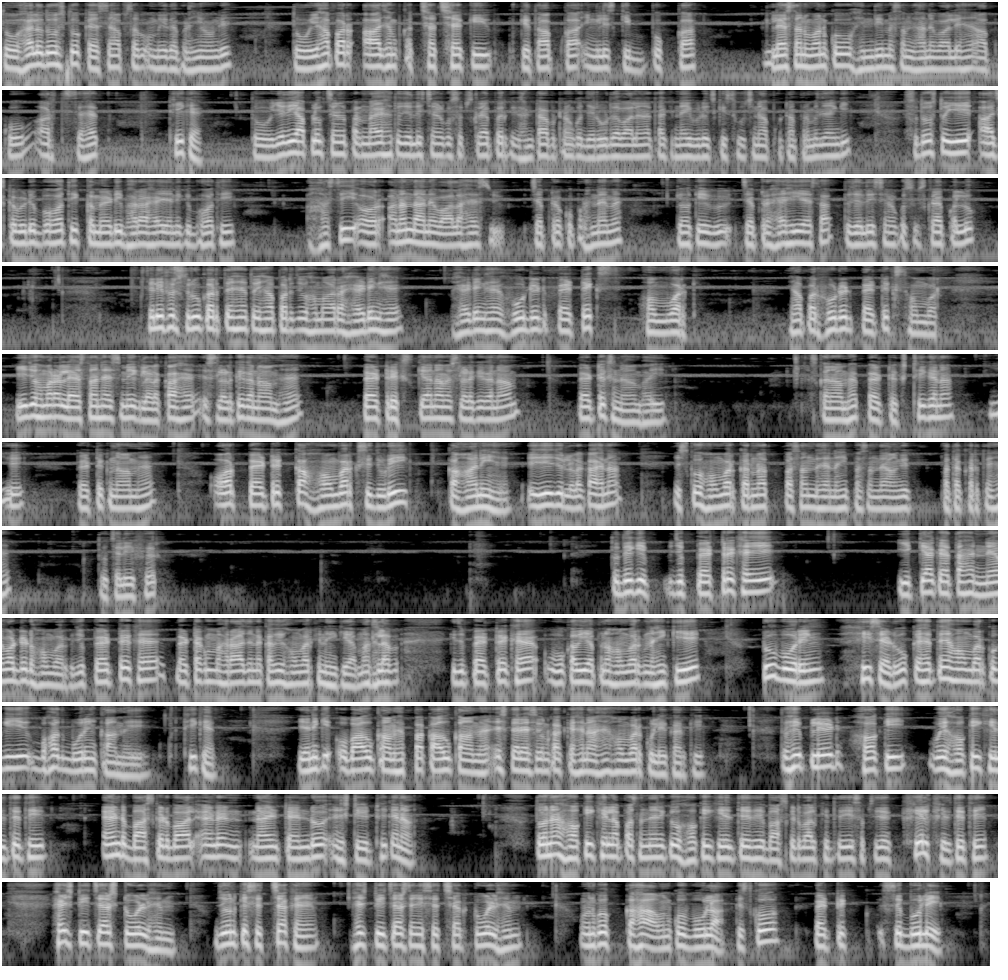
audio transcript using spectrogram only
तो हेलो दोस्तों, कैसे हैं आप सब? उम्मीद है बढ़िया होंगे। तो यहाँ पर आज हम कक्षा छः की किताब का, इंग्लिश की बुक का लेसन वन को हिंदी में समझाने वाले हैं आपको, अर्थ सेहत। ठीक है? तो यदि आप लोग चैनल पर नए हैं तो जल्दी चैनल को सब्सक्राइब करके घंटा बटन को ज़रूर दबा लेना ताकि नई वीडियोज़ की सूचना आपको टाइम पर मिल जाएँगी। सो दोस्तों, ये आज का वीडियो बहुत ही कॉमेडी भरा है, यानी कि बहुत ही हँसी और आनंद आने वाला है इस चैप्टर को पढ़ने में, क्योंकि चैप्टर है ही ऐसा तो जल्दी इस चैनल को सब्सक्राइब कर लो। चलिए फिर शुरू करते हैं। तो यहाँ पर जो हमारा हेडिंग है हेडिंग है हु डिड पैट्रिक्स होमवर्क यहाँ पर हु डिड पैट्रिक्स होमवर्क ये जो हमारा लेसन है, इसमें एक लड़का है, इस लड़के का नाम है पैट्रिक्स क्या नाम है इस लड़के का नाम? पैट्रिक्स नाम भाई। इसका नाम है पैट्रिक्स ठीक है ना? ये पैट्रिक नाम है। और पैट्रिक का होमवर्क से जुड़ी कहानी है। ये जो लड़का है ना, इसको होमवर्क करना पसंद है, नहीं पसंद है, आगे पता करते हैं। तो चलिए फिर। तो देखिए, जो पैट्रिक है, ये ये क्या कहता है? नेवर डिड होमवर्क जो पैट्रिक है, पैट्रिक महाराज ने कभी होमवर्क नहीं किया। मतलब कि जो पैट्रिक है, वो कभी अपना होमवर्क नहीं किए। टू बोरिंग ही सेड वो कहते हैं होमवर्क को कि ये बहुत बोरिंग काम है ये। ठीक है? यानी कि उबाऊ काम है, पकाऊ काम है। इस तरह से उनका कहना है होमवर्क को लेकर के। तो ही प्लेड हॉकी वे हॉकी खेलते थे। And basketball and Nintendo instead ठीक है ना? तो उन्हें हॉकी खेलना पसंद है कि वो हॉकी खेलते थे, बास्केटबॉल खेलते थे सब चीज़ें खेल खेलते थे। हिज टीचर्स टोल्ड हिम जो उनके शिक्षक हैं हिज टीचर्स यानी शिक्षक टोल्ड हिम उनको कहा, उनको बोला, किसको? पैट्रिक से बोले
